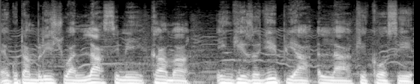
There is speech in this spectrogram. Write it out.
eh, kutambulishwa rasmi kama ingizo jipya la kikosi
